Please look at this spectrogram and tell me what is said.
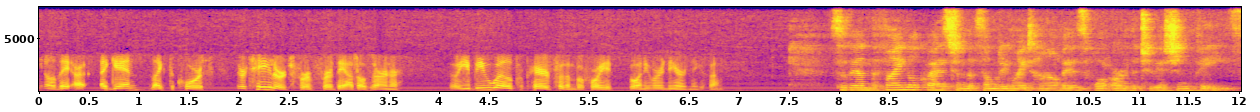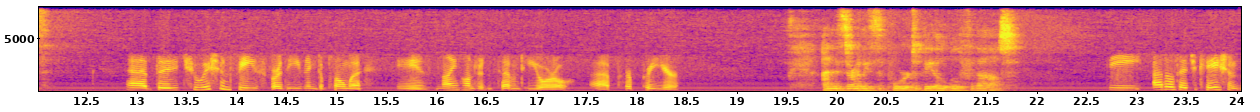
you know, they are again like the course, they're tailored for, for the adult learner. So you be well prepared for them before you go anywhere near an exam. So then the final question that somebody might have is what are the tuition fees? Uh, the tuition fees for the evening diploma is 970 euro uh, per, per year. And is there any support available for that? The adult education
